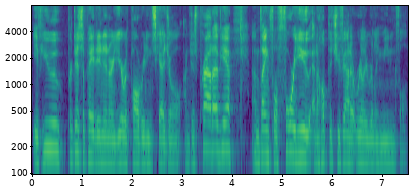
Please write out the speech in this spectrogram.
if you participated in our Year with Paul reading schedule, I'm just proud of you. I'm thankful for you, and I hope that you found it really, really meaningful.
